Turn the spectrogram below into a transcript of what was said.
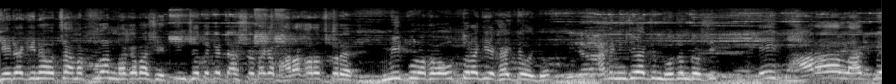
যেটা কিনা হচ্ছে আমার পুরান ঢাকাবাসী, তিনশো থেকে চারশো টাকা ভাড়া খরচ করে মিরপুর অথবা উত্তরা গিয়ে খাইতে হইতো। আমি নিজেও একজন ভোজন রসিক এই ভাড়া লাগবে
